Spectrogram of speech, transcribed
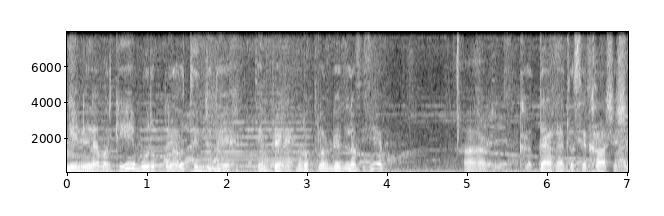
নিয়ে নিলাম আর কি, মোরগ পোলাও, তিনজনে তিন প্লেট মোরগ পোলাও নিয়ে নিলাম। আর দেখা যাইতেছে খাওয়া শেষে।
